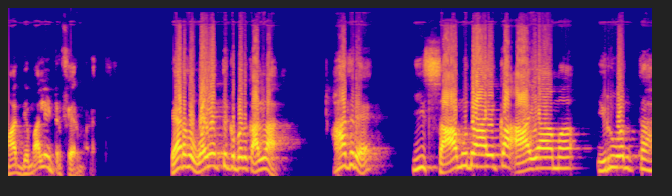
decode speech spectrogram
ಮಾಧ್ಯಮ ಅಲ್ಲಿ ಇಂಟರ್ಫಿಯರ್ ಮಾಡುತ್ತೆ. ಯಾರದು ವೈಯಕ್ತಿಕ ಬದುಕು ಅಲ್ಲ ಆದರೆ ಈ ಸಾಮುದಾಯಿಕ ಆಯಾಮ ಇರುವಂತಹ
